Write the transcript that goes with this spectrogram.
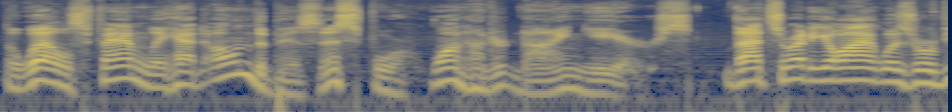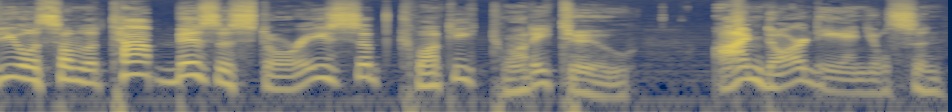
The Wells family had owned the business for 109 years. That's Radio Iowa's review of some of the top business stories of 2022. I'm Dar Danielson.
